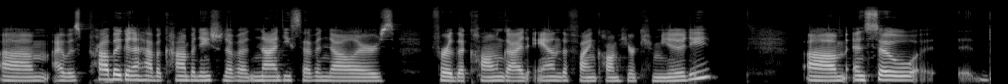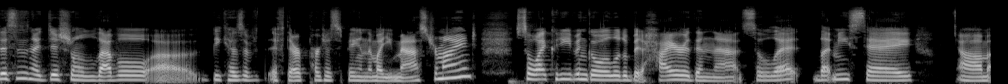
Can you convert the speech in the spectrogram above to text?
um, I was probably going to have a combination of a $97 for the Calm Guide and the Find Calm Here community. Um, and so this is an additional level uh, because of if they're participating in the Mighty Mastermind. So I could even go a little bit higher than that. So let let me say um,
